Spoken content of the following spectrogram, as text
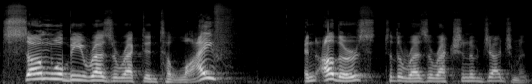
Some will be resurrected to life, and others to the resurrection of judgment.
